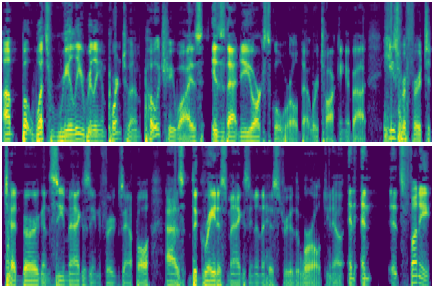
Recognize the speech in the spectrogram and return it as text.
Um, but what's really, really important to him, poetry-wise, is that New York school world that we're talking about. He's referred to Ted Berg and C Magazine, for example, as the greatest magazine in the history of the world. You know, and and it's funny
